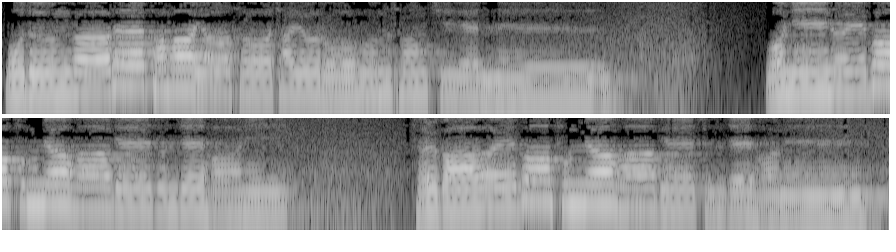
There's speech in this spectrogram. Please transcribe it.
모든 갈에 다하여서 자유로움 성취했네. 원인의 법 분명하게 존재하니 결과의 법 분명하게 존재하네.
